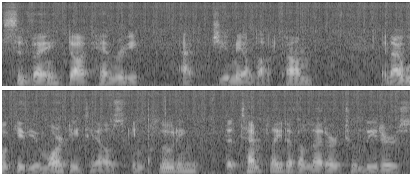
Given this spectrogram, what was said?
sylvain.henry at gmail.com and I will give you more details, including the template of a letter to leaders,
